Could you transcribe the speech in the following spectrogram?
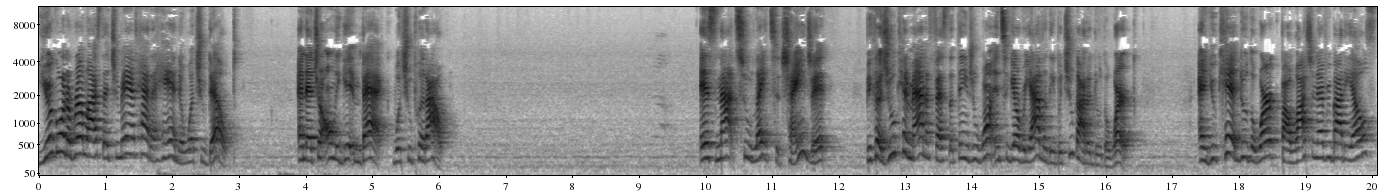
you're going to realize that you may have had a hand in what you dealt and that you're only getting back what you put out. It's not too late to change it because you can manifest the things you want into your reality, but you got to do the work. And you can't do the work by watching everybody else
